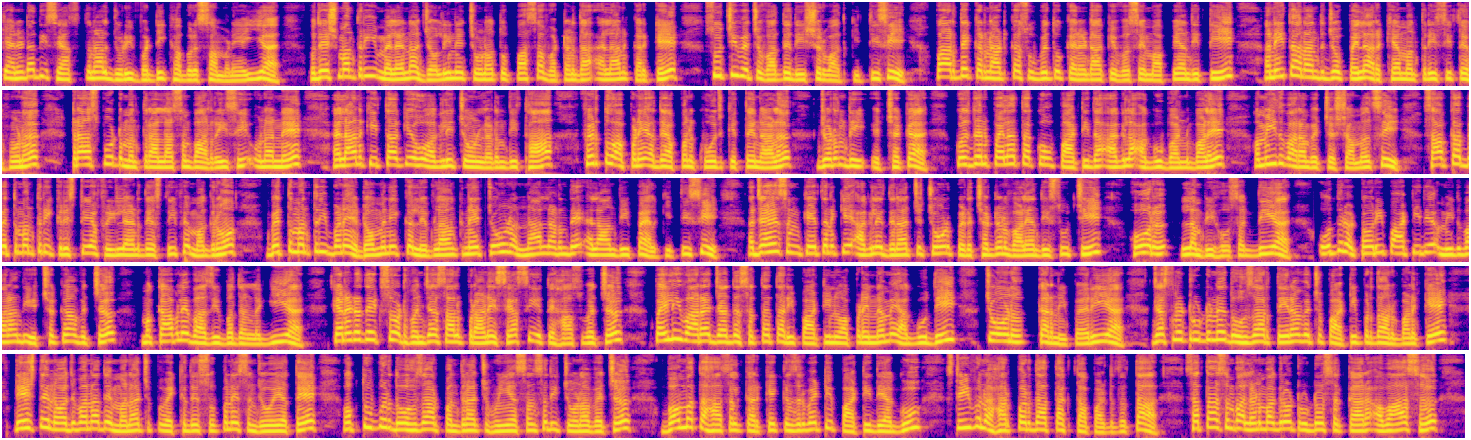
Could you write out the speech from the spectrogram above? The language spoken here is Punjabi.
ਕੈਨੇਡਾ ਦੀ ਸਿਆਸਤ ਨਾਲ ਜੁੜੀ ਵੱਡੀ ਖਬਰ ਸਾਹਮਣੇ ਆਈ ਹੈ। ਵਿਦੇਸ਼ ਮੰਤਰੀ ਮੈਲੇਨਾ ਜੋਲੀ ਨੇ ਚੋਣਾਂ ਤੋਂ ਪਾਸਾ ਵਟਣ ਦਾ ਐਲਾਨ ਕਰਕੇ ਸੂਚੀ ਵਿੱਚ ਵਾਧੇ ਦੀ ਸ਼ੁਰੂਆਤ ਕੀਤੀ ਸੀ। ਭਾਰਤ ਦੇ ਕਰਨਾਟਕਾ ਸੂਬੇ ਤੋਂ ਕੈਨੇਡਾ ਕੇ ਵਸੇ ਮਾਪਿਆਂ ਦੀ ਧੀ ਅਨੀਤਾ ਆਨੰਦ, ਜੋ ਪਹਿਲਾਂ ਰੱਖਿਆ ਮੰਤਰੀ ਸੀ ਤੇ ਹੁਣ ਟਰਾਂਸਪੋਰਟ ਮੰਤਰਾਲਾ ਸੰਭਾਲ ਰਹੀ ਸੀ, ਉਹਨਾਂ ਨੇ ਐਲਾਨ ਕੀਤਾ ਕਿ ਉਹ ਅਗਲੀ ਚੋਣ ਲੜਨ ਦੀ ਥਾਂ ਫਿਰ ਤੋਂ ਆਪਣੇ ਅਧਿਆਪਨ ਖੋਜ ਕਿੱਤੇ ਨਾਲ ਜੁੜਨ ਦੀ ਇੱਛਕ ਹੈ। ਕੁਝ ਦਿਨ ਪਹਿਲਾਂ ਤੱਕ ਉਹ ਪਾਰਟੀ ਦਾ ਅਗਲਾ ਆਗੂ ਬਣਨ ਵਾਲੇ ਉਮੀਦਵਾਰਾਂ ਵਿੱਚ ਸ਼ਾਮਲ ਸੀ। ਸਾਬਕਾ ਵਿੱਤ ਮੰਤਰੀ ਕ੍ਰਿਸਟੀਆ ਫਰੀਲੈਂਡ ਦੇ ਅਸਤੀਫੇ ਮਗਰੋਂ ਵਿੱਤ ਮੰਤਰੀ ਬਣੇ ਡੋਮਿਨਿਕ ਲਿਬਲਾਂਕ ਨੇ ਚੋਣ ਨਾ ਲੜਨ ਦੇ ਐਲਾਨ ਦੀ ਪਹਿਲ ਕੀਤੀ ਸੀ। ਅਜਿਹੇ ਸੰਕੇਤ ਕਿ ਅਗਲੇ ਦਿਨਾਂ 'ਚ ਚੋਣ ਪਿੜ ਛੱਡਣ ਵਾਲਿਆਂ ਦੀ ਸੂਚੀ ਹੋਰ ਲੰਬੀ ਹੋ ਸਕਦੀ ਹੈ। ਉਧਰ ਟੋਰੀ ਪਾਰਟੀ ਦੇ ਉਮੀਦਵਾਰਾਂ ਦੀ ਇੱਛੁਕਾਂ ਵਿੱਚ ਮੁਕਾਬਲੇਬਾਜ਼ੀ ਵਧਣ ਲੱਗੀ ਹੈ। ਕੈਨੇਡਾ ਦੇ 158 ਸਾਲ ਪੁਰਾਣੇ ਸਿਆਸੀ ਇਤਿਹਾਸ ਵਿੱਚ ਪਹਿਲੀ ਵਾਰ ਹੈ ਜਦ ਸੱਤਾਧਾਰੀ ਪਾਰਟੀ ਨੂੰ ਆਪਣੇ ਨਵੇਂ ਆਗੂ ਦੀ ਚੋਣ ਕਰਨੀ ਪੈ ਰਹੀ ਹੈ। ਜਸਟਨ ਟਰੂਡੋ ਨੇ 2013 ਵਿੱਚ ਪਾਰਟੀ ਪ੍ਰਧਾਨ ਬਣ ਕੇ ਦੇਸ਼ ਦੇ ਨੌਜਵਾਨਾਂ ਦੇ ਮਨਾਂ 'ਚ ਭਵਿੱਖ ਦੇ ਸੁਪਨੇ ਸੰਜੋਏ ਅਤੇ ਅਕਤੂਬਰ 2015 'ਚ ਹੋਈਆਂ ਸੰਸਦੀ ਚੋਣਾਂ ਵਿੱਚ ਬਹੁਮਤ ਹਾਸਲ ਕਰਕੇ ਕੰਜ਼ਰਵੇਟਿਵ ਪਾਰਟੀ ਦੇ ਆਗੂ ਸਟੀਵਨ ਹਾਰਪਰ ਦਾ ਤਖਤਾ ਪਲਟ ਦਿੱਤਾ। ਸੱਤਾ ਸੰਭਾਲਣ ਮਗਰੋਂ ਟਰੂਡੋ ਸਰਕਾਰ ਆਵਾਸ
